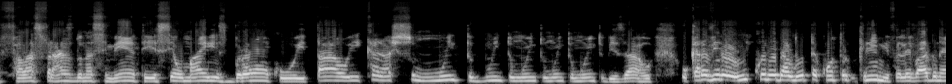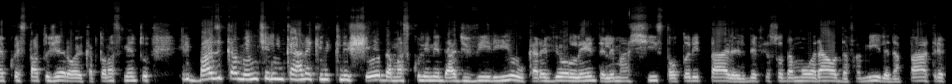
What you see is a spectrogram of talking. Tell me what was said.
falar as frases do nascimento e ser o mais bronco e tal. E, cara, eu acho isso muito, muito, muito, muito, muito bizarro. O cara virou ícone da luta contra o crime, foi levado na época a status de herói. Capitão Nascimento, ele basicamente ele encarna aquele clichê da masculinidade viril, o cara é violento, ele é machista, autoritário, ele é defensor da moral, da família, da pátria,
